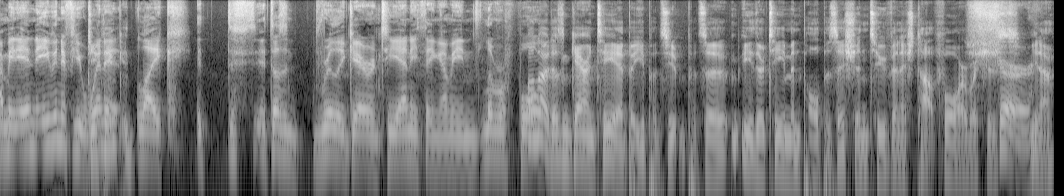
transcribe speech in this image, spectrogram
I mean, and even if you you win think- it, like it, this, it doesn't really guarantee anything. I mean, Liverpool. Well, no, it doesn't guarantee it, but you puts you puts a, either team in pole position to finish top four, which Sure. is you know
